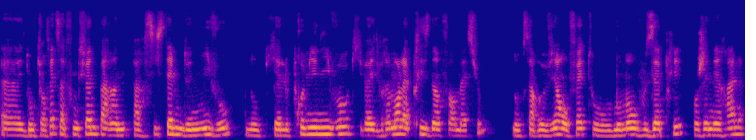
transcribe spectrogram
Euh, donc, en fait, ça fonctionne par, un, par système de niveau. Donc, il y a le premier niveau qui va être vraiment la prise d'information. Donc ça revient en fait au moment où vous appelez en général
